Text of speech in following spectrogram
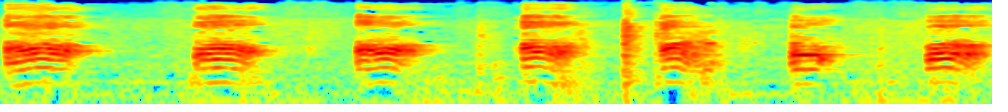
啊啊啊啊啊啊啊啊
